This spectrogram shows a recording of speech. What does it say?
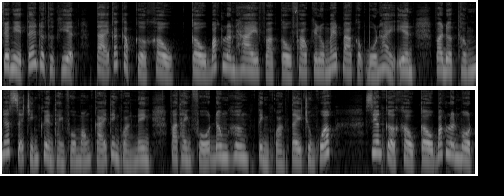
Việc nghỉ Tết được thực hiện tại các cặp cửa khẩu cầu Bắc Luân 2 và cầu phao km 3 4 Hải Yên và được thống nhất giữa chính quyền thành phố Móng Cái, tỉnh Quảng Ninh và thành phố Đông Hưng, tỉnh Quảng Tây, Trung Quốc. Riêng cửa khẩu cầu Bắc Luân 1,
